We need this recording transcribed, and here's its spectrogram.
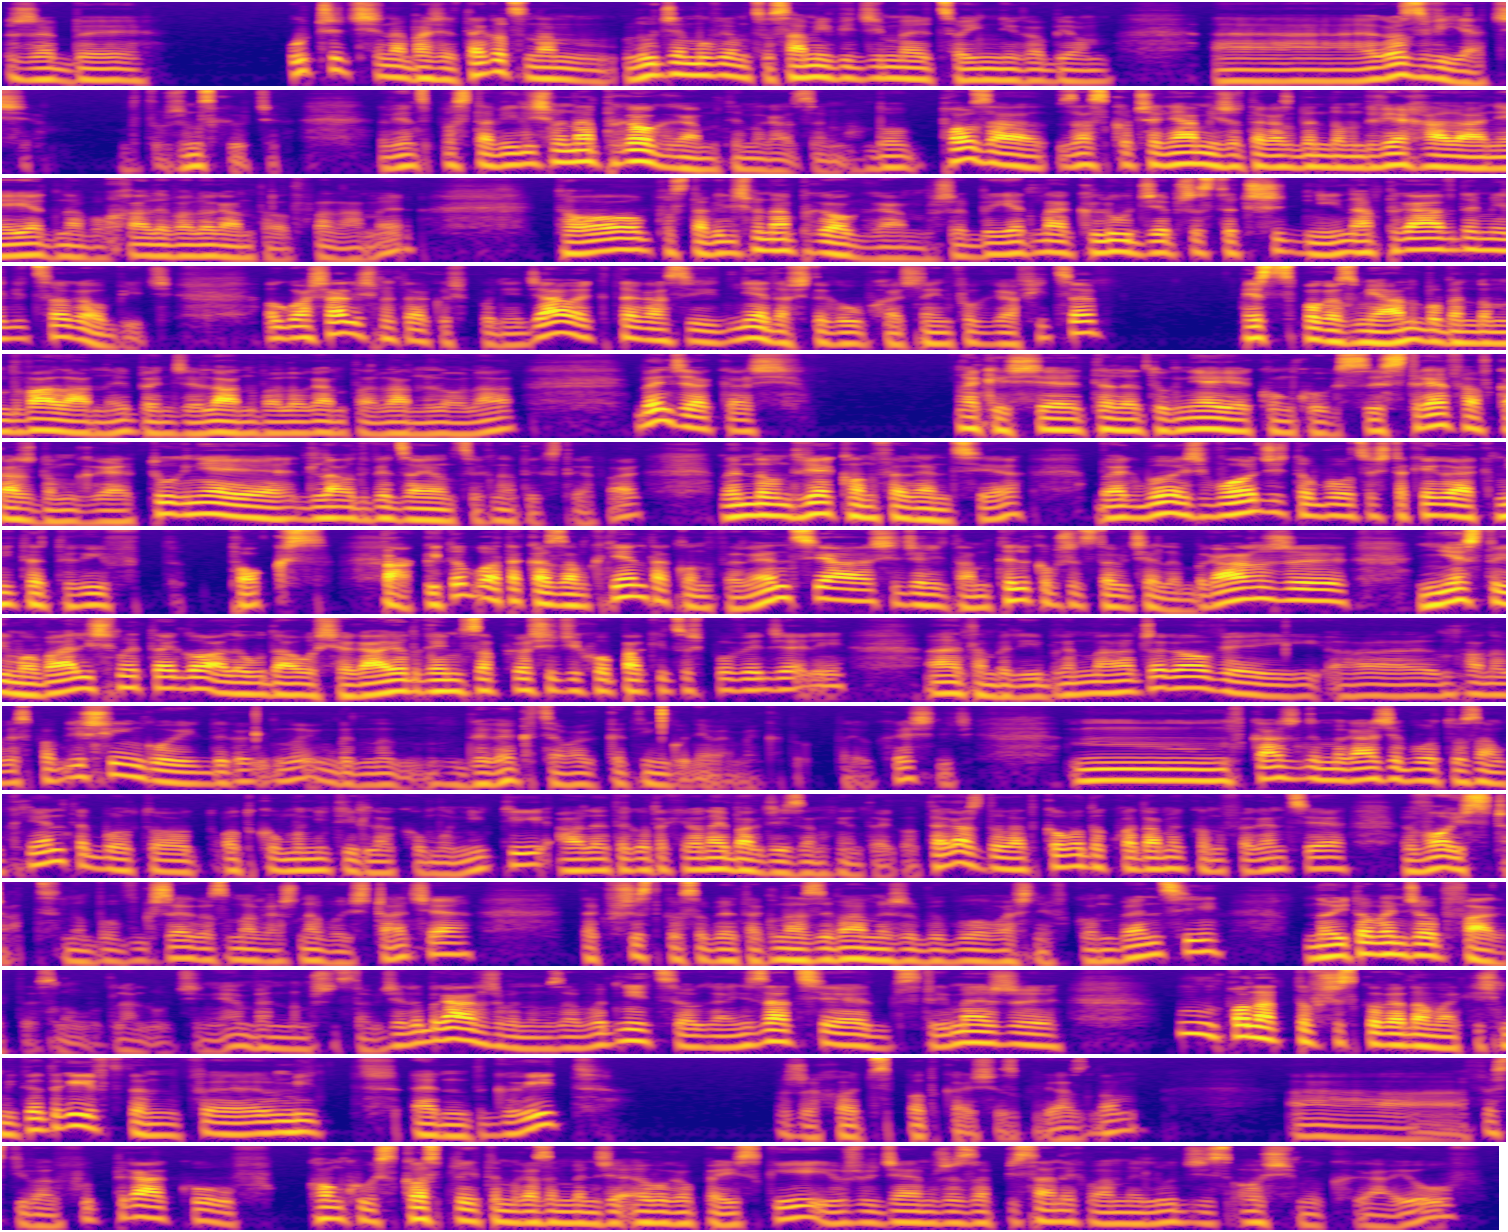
żeby uczyć się na bazie tego, co nam ludzie mówią, co sami widzimy, co inni robią, e, rozwijać się. W dużym skrócie. Więc postawiliśmy na program tym razem, bo poza zaskoczeniami, że teraz będą dwie hale, a nie jedna, bo halę Valoranta odpalamy, to postawiliśmy na program, żeby jednak ludzie przez te trzy dni naprawdę mieli co robić. Ogłaszaliśmy to jakoś w poniedziałek teraz i nie da się tego upchać na infografice. Jest sporo zmian, bo będą dwa lany. Będzie LAN Valoranta, LAN Lola. Będzie jakaś, jakieś e, teleturnieje, konkursy, strefa w każdą grę, turnieje dla odwiedzających na tych strefach. Będą dwie konferencje, bo jak byłeś w Łodzi, to było coś takiego jak Meet Drift Talks. Tak. I to była taka zamknięta konferencja, siedzieli tam tylko przedstawiciele branży, nie streamowaliśmy tego, ale udało się Riot Games zaprosić i chłopaki coś powiedzieli. E, Tam byli i brand managerowie, i e, panowie z publishingu, i dyre, no jakby, no, dyrekcja marketingu, nie wiem jak to tutaj określić. Mm, w każdym razie było to zamknięte, było to od community dla community, ale tego takiego najbardziej zamkniętego. Teraz dodatkowo dokładamy konferencję voice chat, no bo w grze rozmawiasz na voice chacie, tak wszystko sobie tak nazywamy, żeby było właśnie w konwencji. No i to będzie otwarte znowu dla ludzi, nie? Będą przedstawiciele branży, będą zawodnicy, organizacje, streamerzy. Mm, Ponad to wszystko wiadomo, jakiś meet and drift, ten e, meet and greet, że chodź spotkaj się z gwiazdą. Festiwal food trucków, konkurs cosplay tym razem będzie europejski. Już widziałem, że zapisanych mamy ludzi z ośmiu krajów.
